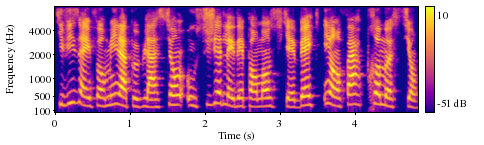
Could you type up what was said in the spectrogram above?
qui visent à informer la population au sujet de l'indépendance du Québec et en faire promotion.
